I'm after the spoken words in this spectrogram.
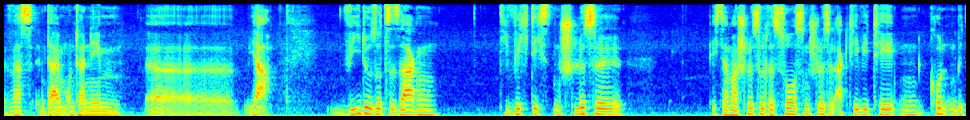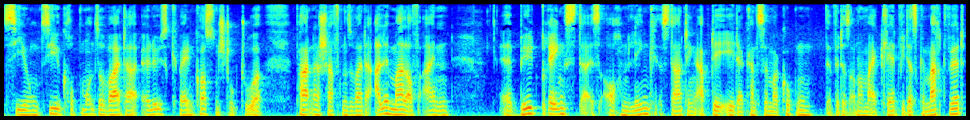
was in deinem Unternehmen, äh, ja, wie du sozusagen die wichtigsten Schlüssel ich sag mal, Schlüsselressourcen, Schlüsselaktivitäten, Kundenbeziehungen, Zielgruppen und so weiter, Erlösquellen, Kostenstruktur, Partnerschaften und so weiter, alle mal auf ein äh, Bild bringst. Da ist auch ein Link, startingup.de, da kannst du mal gucken, da wird das auch nochmal erklärt, wie das gemacht wird.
